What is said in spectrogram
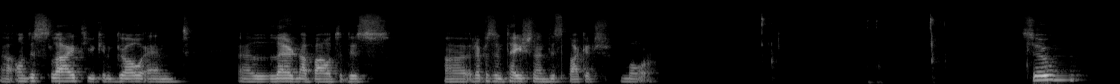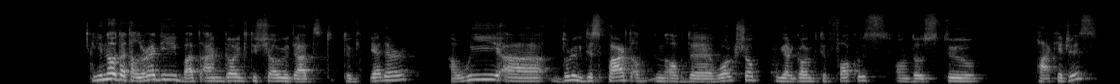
uh, on this slide. You can go and uh, learn about this uh, representation and this package more. So you know that already, but I'm going to show you that together. Uh, we, uh, during this part of, of the workshop, we are going to focus on those two packages.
